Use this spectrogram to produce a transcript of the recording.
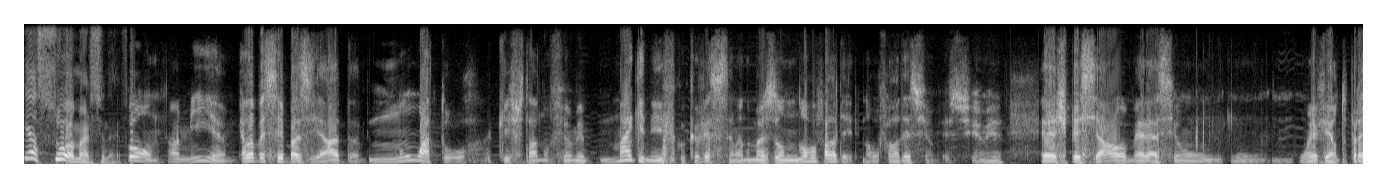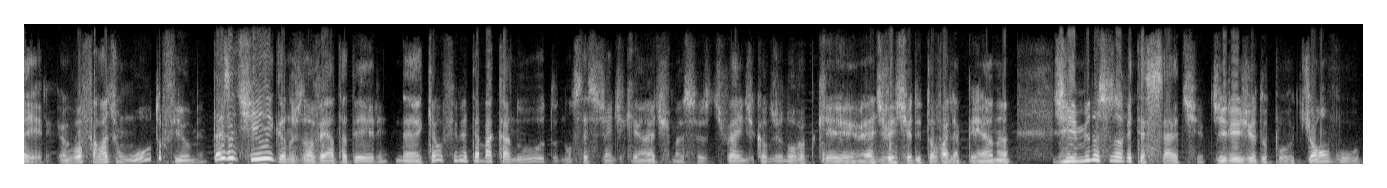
E a sua, Márcio Neves? Bom, a minha, ela vai ser baseada num ator que está num filme magnífico que eu vi essa semana, mas eu não vou falar dele, não vou falar desse filme. Esse filme é especial, merece um, um, um evento pra ele. Eu vou falar de um outro filme, das antigas, anos 90 dele, né, que é um filme até bacanudo, não sei se já indiquei antes, mas se eu estiver indicando de novo é porque é divertido, então vale a pena. De 1997, dirigido por John Woo.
